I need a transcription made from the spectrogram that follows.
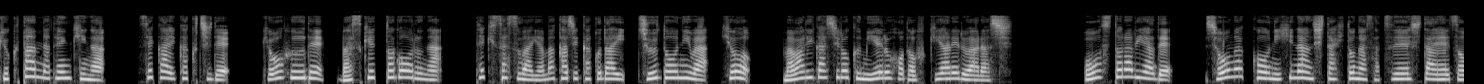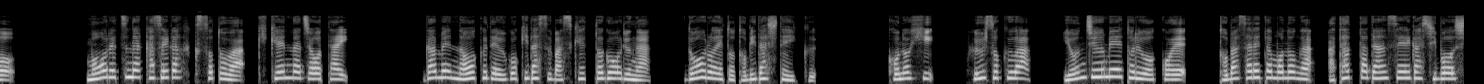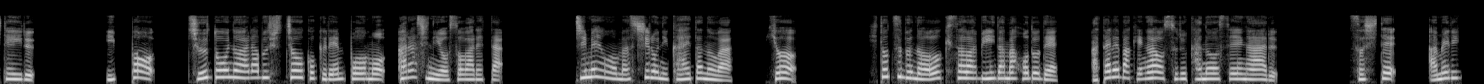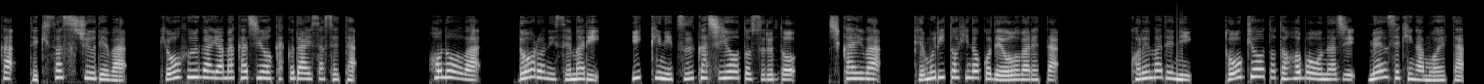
極端な天気が、世界各地で、強風でバスケットゴールが、テキサスは山火事拡大、中東には、氷、周りが白く見えるほど吹き荒れる嵐。オーストラリアで、小学校に避難した人が撮影した映像。猛烈な風が吹く外は危険な状態。画面の奥で動き出すバスケットゴールが、道路へと飛び出していく。この日、風速は40メートルを超え、飛ばされたものが当たった男性が死亡している。一方、中東のアラブ首長国連邦も嵐に襲われた。地面を真っ白に変えたのは、氷。一粒の大きさはビー玉ほどで、当たれば怪我をする可能性がある。そして、アメリカ、テキサス州では、強風が山火事を拡大させた。炎は、道路に迫り、一気に通過しようとすると、視界は、煙と火の粉で覆われた。これまでに、東京都とほぼ同じ面積が燃えた。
